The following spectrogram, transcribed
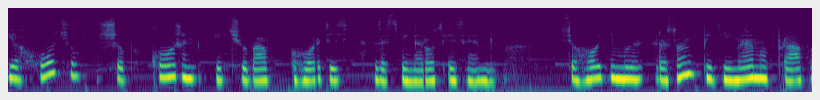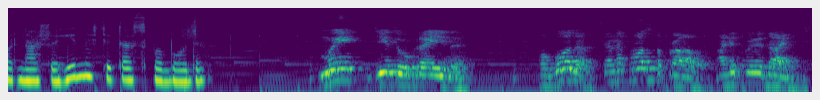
Я хочу, щоб кожен відчував гордість за свій народ і землю. Сьогодні ми разом підіймемо прапор нашої гідності та свободи. Ми діти України. Свобода це не просто право, а відповідальність.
